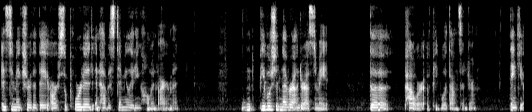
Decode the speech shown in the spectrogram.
is to make sure that they are supported and have a stimulating home environment. People should never underestimate the power of people with Down syndrome. Thank you.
